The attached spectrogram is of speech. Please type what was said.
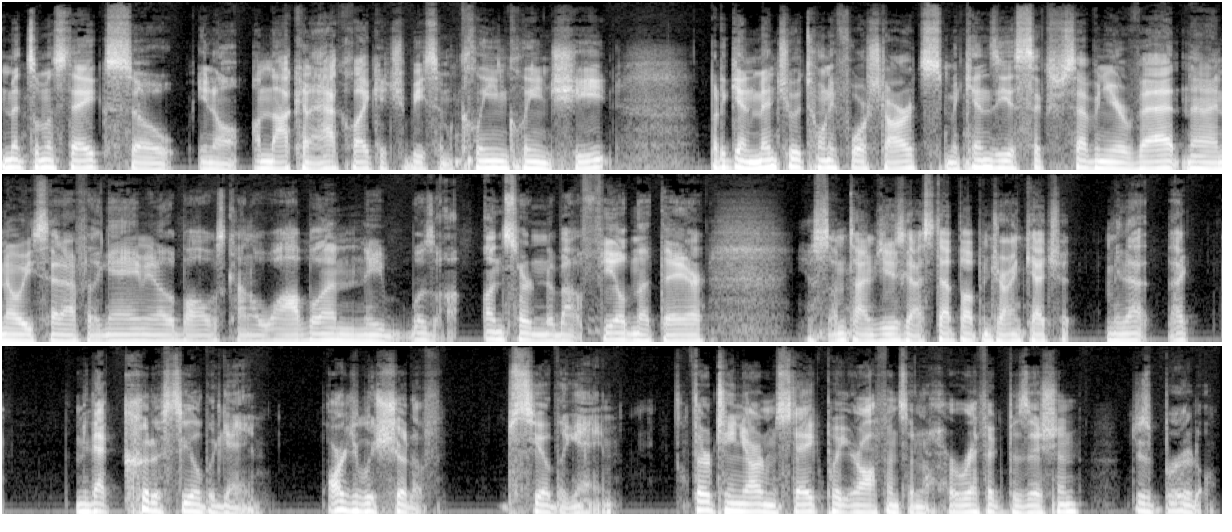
mental mistakes. So, you know, I'm not going to act like it should be some clean, clean sheet. But again, Minshew at 24 starts. McKenzie, a six or seven year vet. And I know he said after the game, you know, the ball was kind of wobbling and he was uncertain about fielding it there. You know, sometimes you just got to step up and try and catch it. I mean, that, that, I mean, that could have sealed the game. Arguably should have sealed the game. 13 yard mistake, put your offense in a horrific position. Just brutal.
